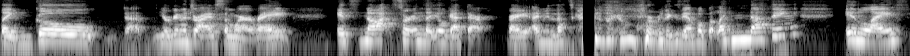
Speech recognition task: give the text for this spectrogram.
like go you're going to drive somewhere right? It's not certain that you'll get there right? I mean that's kind of like a morbid example but like nothing in life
